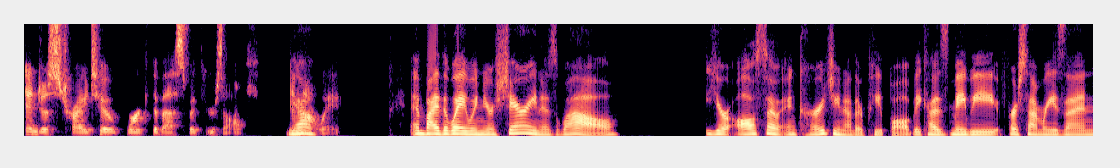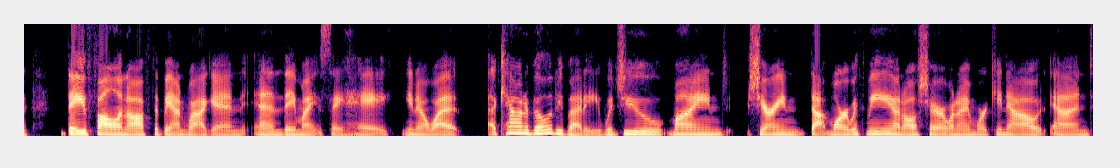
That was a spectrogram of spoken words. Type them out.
and just try to work the best with yourself in Yeah. that way. And by the way, when you're sharing as well, you're also encouraging other people because maybe for some reason they've fallen off the bandwagon and they might say, Hey, you know what? Accountability buddy, would you mind sharing that more with me? And I'll share when I'm working out and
